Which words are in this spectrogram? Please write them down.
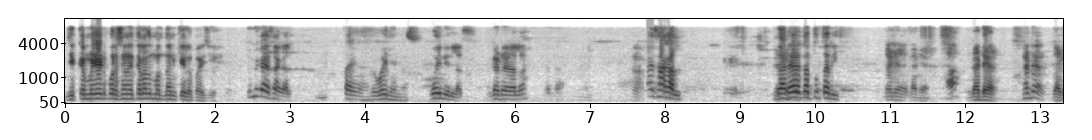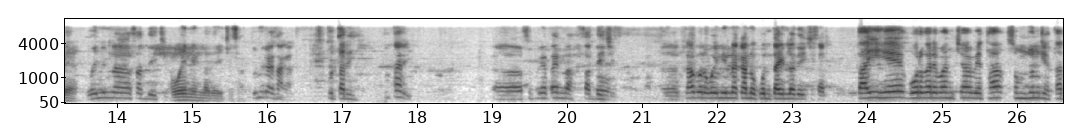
जे कमिटेड पर्सन आहे त्यालाच मतदान केलं पाहिजे. तुम्ही काय सांगाल? वहिनींनाच. वहिनींलाच घड्याळाला? काय सांगाल? घड्याळ का तू तरी घड्याळ घड्याळ हा? घड्याळ घड्याळ घड्याळ वहिनींना साथ द्यायची. वहिनीला द्यायची साथ. तुम्ही काय सांगाल? तू तरी तू तरी सुप्रियाताईंना साथ द्यायची. अं, का बरं वहिनींना का नको ताईंना द्यायची साथ? ताई हे गोरगरिबांच्या व्यथा समजून घेतात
